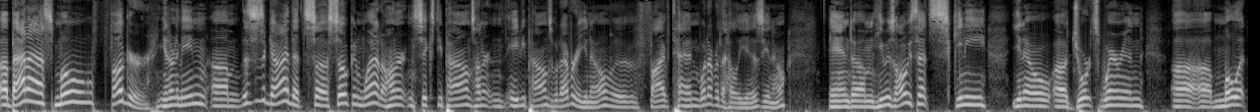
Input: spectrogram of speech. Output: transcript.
a badass mofugger. You know what I mean? Um, this is a guy that's uh, soaking wet, 160 pounds, 180 pounds, whatever, you know, uh, 5'10, whatever the hell he is, you know. And um, he was always that skinny, you know, uh, jorts wearing, uh, uh, mullet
